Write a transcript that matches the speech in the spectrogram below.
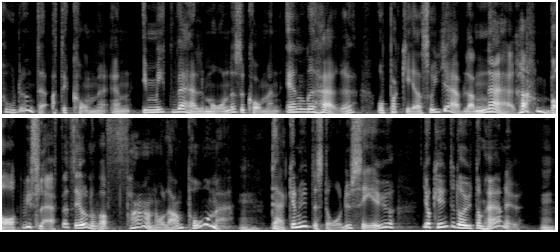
tror du inte att det kommer en, i mitt välmående så kommer en äldre herre och parkerar så jävla nära bak vid släpet. Så jag undrar vad fan håller han på med? Mm. Där kan du inte stå. Du ser ju, jag kan ju inte dra ut de här nu. Mm.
